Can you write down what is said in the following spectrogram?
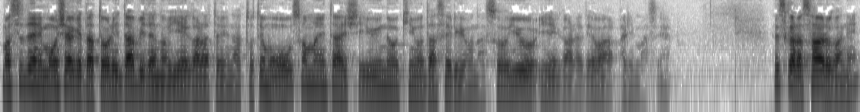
まあ、すでに申し上げた通りダビデの家柄というのはとても王様に対して結納金を出せるようなそういう家柄ではありません。ですからサウルがね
